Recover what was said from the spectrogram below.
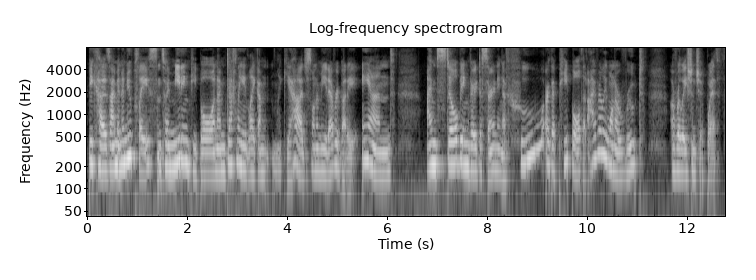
because I'm in a new place and so I'm meeting people and I'm definitely like I'm like yeah, I just want to meet everybody and I'm still being very discerning of who are the people that I really want to root a relationship with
